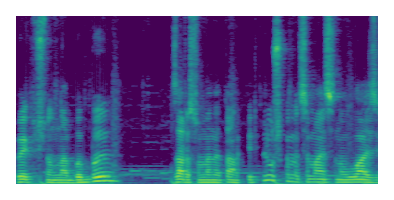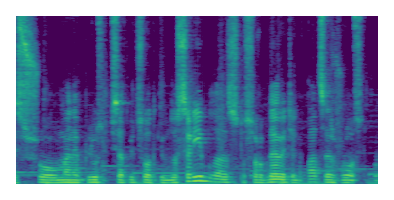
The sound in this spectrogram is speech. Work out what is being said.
Виключно на ББ. Зараз у мене танк під плюшками, це мається на увазі, що у мене плюс 50% до срібла, 149 альфа це жорстко.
